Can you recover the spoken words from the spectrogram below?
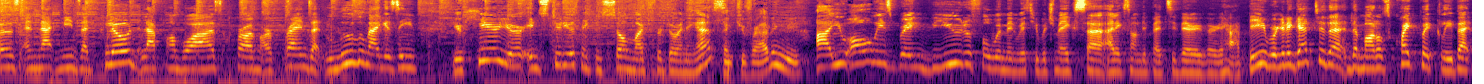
And that means that Claude Laframboise from our friends at LOULOU Magazine, you're here, you're in studio. Thank you so much for joining us. Thank you for having me. Uh, you always bring beautiful women with you, which makes uh, Alexandre Petit very, very happy. We're going to get to the, the models quite quickly, but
